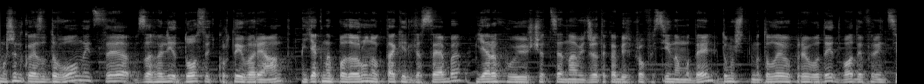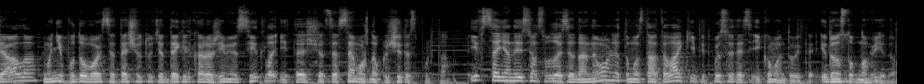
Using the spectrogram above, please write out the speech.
Так, машинкою я задоволений. Це взагалі досить крутий варіант, як на подарунок, так і для себе. Я рахую, що це навіть вже така більш професійна модель, тому що металеві приводи, два диференціала. Мені подобається те, що тут є декілька режимів світла, і те, що це все можна включити з пульта. І все, я надіюсь, вам сподобається даний огляд, тому ставте лайки, підписуйтесь і коментуйте. І до наступного відео.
